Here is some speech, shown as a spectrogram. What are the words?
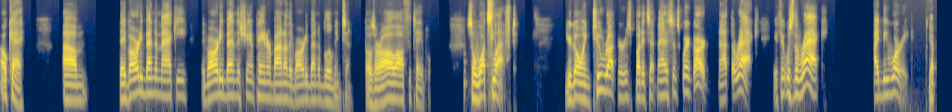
Okay. Um, they've already been to mackey. They've already been to champaign urbana. They've already been to bloomington. Those are all off the table. So what's left? You're going to rutgers but it's at madison square garden not the RAC if it was the RAC i'd be worried Yep.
